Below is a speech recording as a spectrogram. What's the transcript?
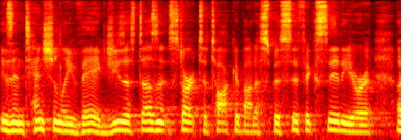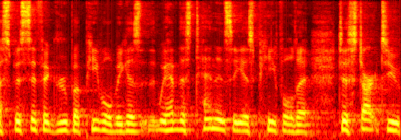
is intentionally vague. Jesus doesn't start to talk about a specific city or a, specific group of people because we have this tendency as people to, to start to,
